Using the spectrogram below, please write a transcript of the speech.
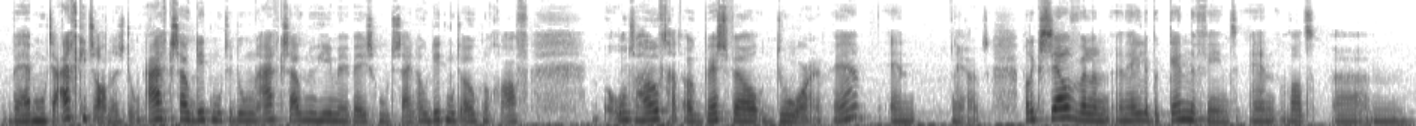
we moeten eigenlijk iets anders doen. Eigenlijk zou ik dit moeten doen. Eigenlijk zou ik nu hiermee bezig moeten zijn. Oh, dit moet ook nog af. Ons hoofd gaat ook best wel door. Hè? En nou wat ik zelf wel een, een hele bekende vind en wat, um,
